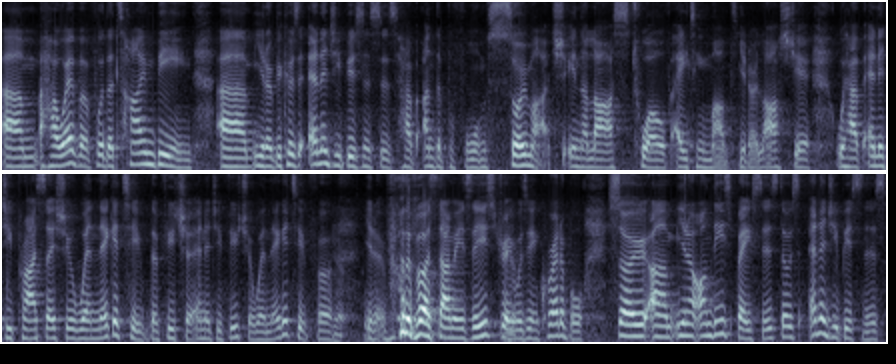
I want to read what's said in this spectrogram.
Um, however, for the time being, um, you know, because energy businesses have underperformed so much in the last 12, 18 months, you know, last year we have energy price ratio went negative, the future energy future went negative for, you know, for the first time in its history. It was incredible. So, you know, on these bases, those energy business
